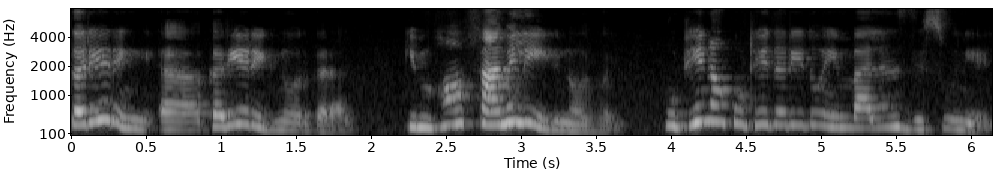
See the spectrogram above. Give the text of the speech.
करिअर करिअर इग्नोर कराल. किंवा फॅमिली इग्नोर होईल. कुठे ना कुठेतरी तो इम्बॅलन्स दिसून येईल.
